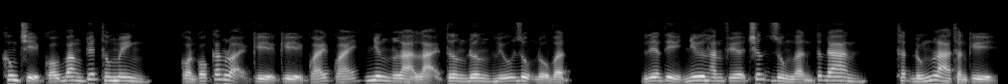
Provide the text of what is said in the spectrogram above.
không chỉ có băng tuyết thông minh, còn có các loại kỳ kỳ quái quái nhưng là lại tương đương hữu dụng đồ vật. Liên tỷ như hắn phía trước dùng ẩn tức đan, thật đúng là thần kỳ,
